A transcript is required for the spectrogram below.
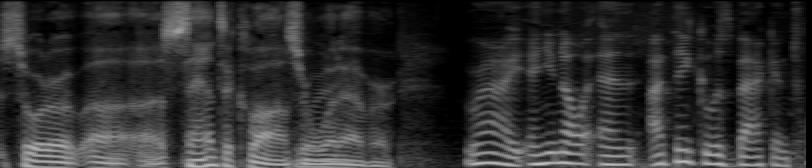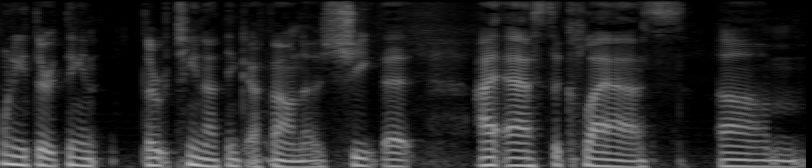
sort of uh, a Santa Claus or whatever. Right. And you know, and I think it was back in 2013, 13, I think I found a sheet that I asked the class, um,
